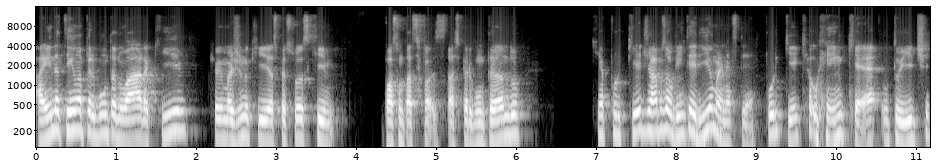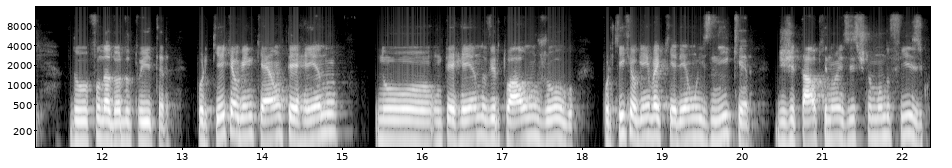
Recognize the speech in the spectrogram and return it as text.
Ainda tem uma pergunta no ar aqui, que eu imagino que as pessoas que possam estar se, estar se perguntando, que é por que diabos alguém teria uma NFT? Por que, que alguém quer o tweet do fundador do Twitter? Por que, que alguém quer um terreno no um terreno virtual num jogo? Por que, que alguém vai querer um sneaker digital que não existe no mundo físico?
